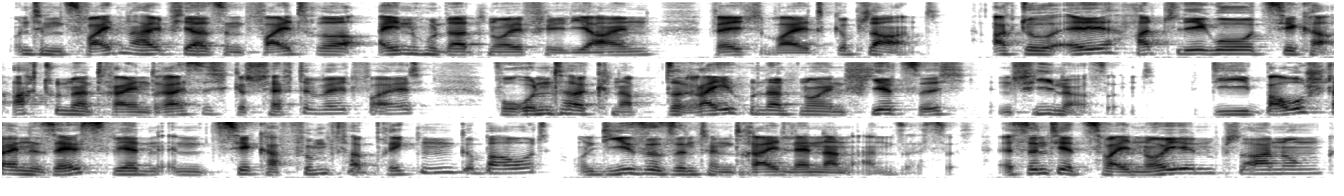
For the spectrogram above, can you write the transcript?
und im zweiten Halbjahr sind weitere 100 neue Filialen weltweit geplant. Aktuell hat Lego ca. 833 Geschäfte weltweit, worunter knapp 349 in China sind. Die Bausteine selbst werden in circa fünf Fabriken gebaut und diese sind in drei Ländern ansässig. Es sind jetzt zwei neue in Planung,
